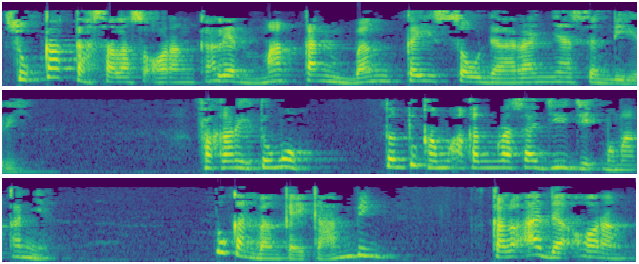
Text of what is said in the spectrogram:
Sukakah salah seorang kalian makan bangkai saudaranya sendiri? Fakaritumu, tentu kamu akan merasa jijik memakannya. Bukan bangkai kambing. Kalau ada orang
